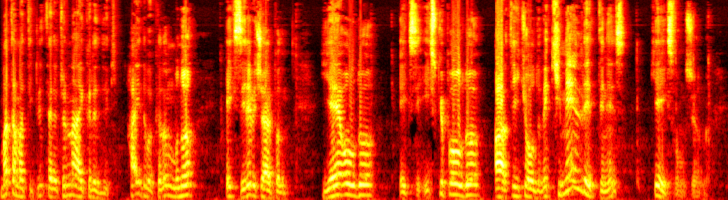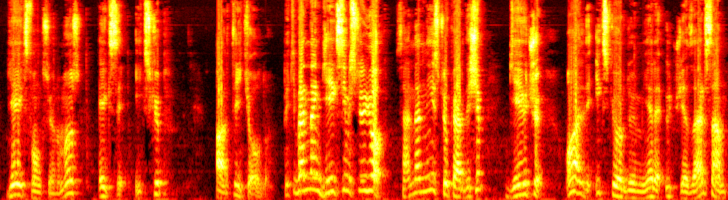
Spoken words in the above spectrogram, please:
matematik literatürüne aykırı dedik. Haydi bakalım bunu eksiyle bir çarpalım. y oldu, eksi x küp oldu, artı 2 oldu ve kimi elde ettiniz? gx fonksiyonunu. gx fonksiyonumuz eksi x küp artı 2 oldu. Peki benden gx'i mi istiyor? Yok. Senden ne istiyor kardeşim? g3'ü. O halde x gördüğüm yere 3 yazarsam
